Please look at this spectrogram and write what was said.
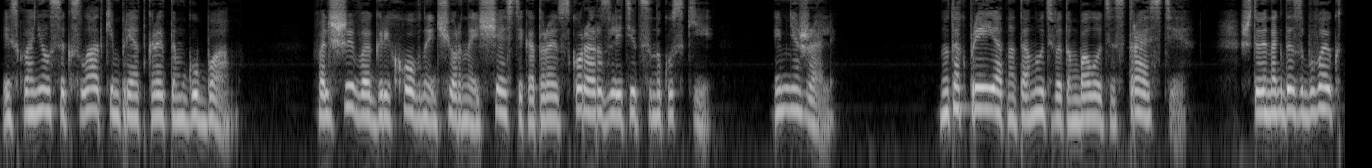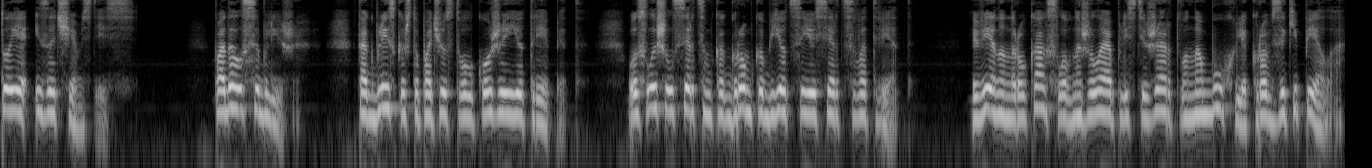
и склонился к сладким приоткрытым губам. Фальшивое, греховное черное счастье, которое скоро разлетится на куски. И мне жаль. Но так приятно тонуть в этом болоте страсти, что иногда забываю, кто я и зачем здесь. Подался ближе. Так близко, что почувствовал кожей ее трепет. Услышал сердцем, как громко бьется ее сердце в ответ. Вены на руках, словно желая плести жертву, набухли, кровь закипела.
